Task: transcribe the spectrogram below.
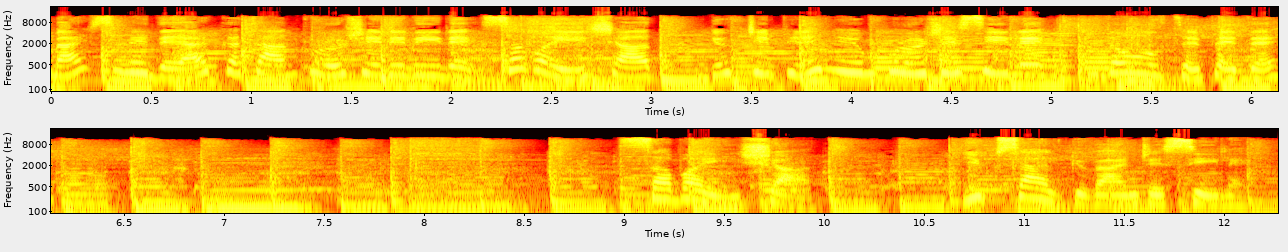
Mersin'e değer katan projeleriyle Sava İnşaat, Gökçe Premium projesiyle Davultepe'de. Sava İnşaat, yüksel güvencesiyle.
